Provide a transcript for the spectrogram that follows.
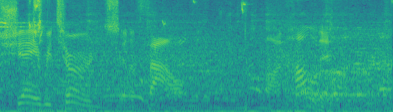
Shai returns and a foul holiday.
